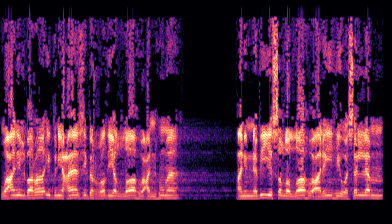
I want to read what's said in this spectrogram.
وعن البراء بن عازب رضي الله عنهما عن النبي صلى الله عليه وسلم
